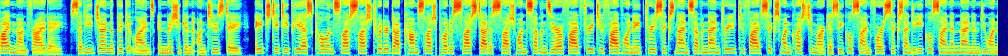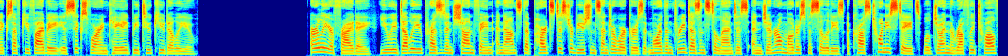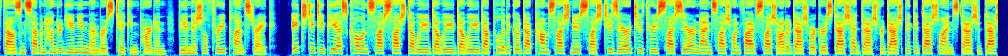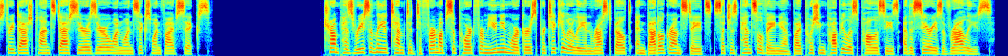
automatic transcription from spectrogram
Biden on Friday said he'd join the picket lines in Michigan on Tuesday. https colon slash slash twitter.com slash POTUS slash status slash one seven zero five three two five one eight three six nine seven nine three two five six one question mark s equals sign four six and equals sign m nine md one xfq five eight is six four and k eight b two qw. Earlier Friday, UAW President Shawn Fain announced that parts distribution center workers at more than three dozen Stellantis and General Motors facilities across 20 states will join the roughly 12,700 union members taking part in the initial three plant strike. https colon slash slash www.politico.com slash news slash 2023 slash 09 slash 15 slash auto dash workers dash head dash for dash picket dash lines dash at dash 3 dash plants dash 0011656. Trump has recently attempted to firm up support from union workers, particularly in Rust Belt and battleground states such as Pennsylvania, by pushing populist policies at a series of rallies.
